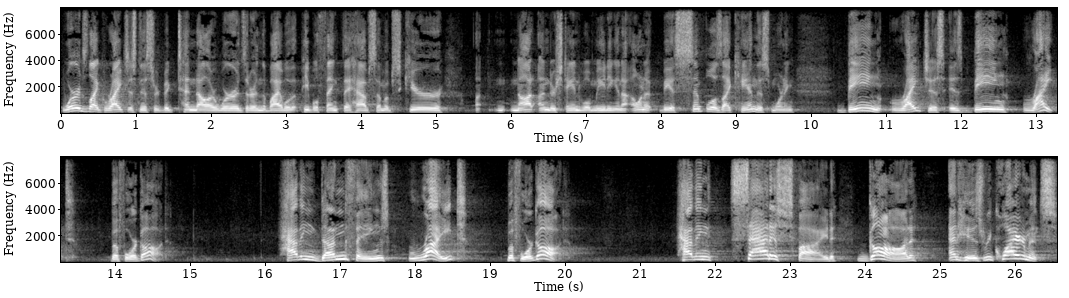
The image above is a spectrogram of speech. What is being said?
words like righteousness are big $10 words that are in the Bible that people think they have some obscure, uh, not understandable meaning. And I want to be as simple as I can this morning. Being righteous is being right before God. Having done things right before God, having satisfied God and His requirements.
